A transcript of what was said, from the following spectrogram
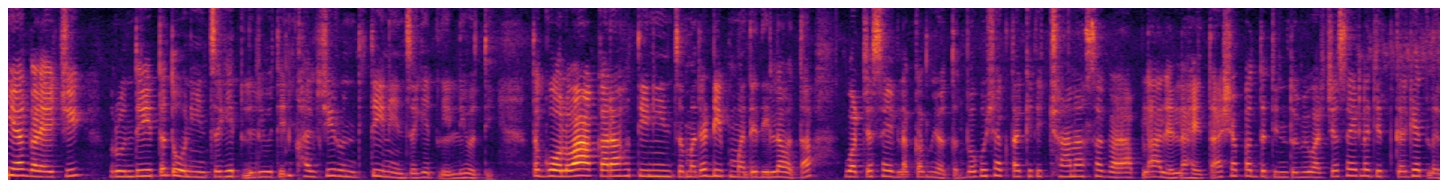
या गळ्याची रुंदी इथं दोन इंच घेतलेली होती आणि खालची रुंदी तीन इंच घेतलेली होती. तर गोलवा आकार हा तीन इंचमध्ये डीपमध्ये दिला होता वरच्या साईडला कमी होतं. बघू शकता किती छान असा गळा आपला आलेला आहे. तर अशा पद्धतीने तुम्ही वरच्या साईडला जितकं घेतलं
